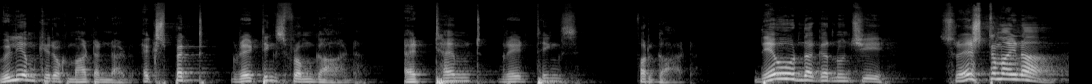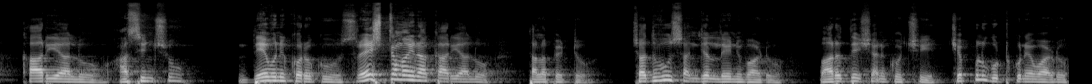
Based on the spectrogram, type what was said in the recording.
విలియం కిర్ ఒక మాట అన్నాడు expect great things from God attempt great things for God దేవుని దగ్గర నుంచి శ్రేష్టమైన కార్యాలు ఆశించు దేవుని కొరకు శ్రేష్టమైన కార్యాలు తలపెట్టు. చదువు సంధ్యలు లేనివాడు భారతదేశానికి వచ్చి చెప్పులు కుట్టుకునేవాడు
